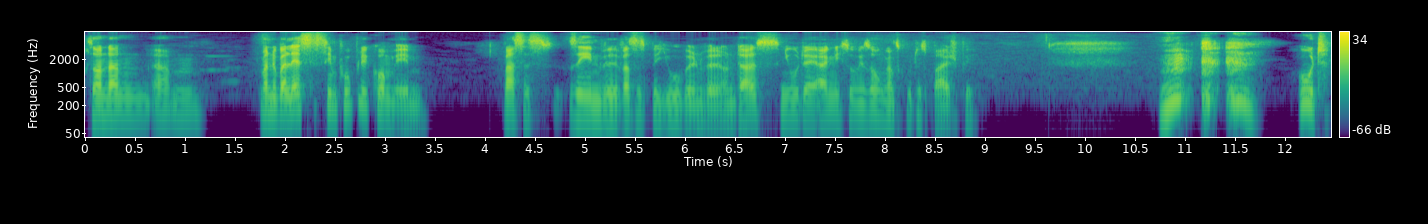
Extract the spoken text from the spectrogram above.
sondern ähm, man überlässt es dem Publikum eben, was es sehen will, was es bejubeln will. Und da ist New Day eigentlich sowieso ein ganz gutes Beispiel. Gut.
